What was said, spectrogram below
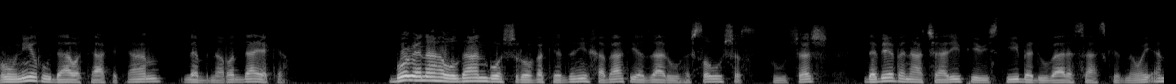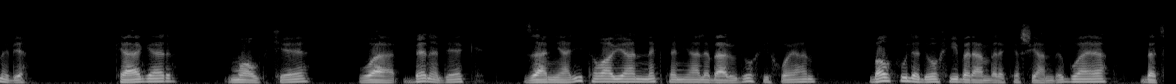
ڕوونی ڕووداوە تاکەکان لە بنەڕەتدا یەکە بۆ وێنە هەوڵدان بۆ شرۆڤەکردنی خەباتی 1966 دەبێ بە ناچاری پێویستی بە دووبارە سازکردنەوەی ئەمە بێ کە ئەگەر مۆڵدکێ و بێنەدێک زانیاری تەواویان نەک تەنیا لە بارودۆخی خۆیان بەڵکو لە دۆخی بەرامبەرەکەشیان ببوایە بە چ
